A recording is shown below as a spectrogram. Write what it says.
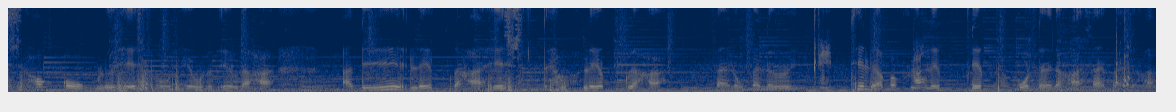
H ฮ่องกงหรือ H Hotel นั่นเองนะคะ อันนี้เล็กนะคะ H เล็กนะคะ ใส่ลงไปเลย ที่เหลือก็คือเล็กเล็กทั้งหมดเลยนะคะ ใส่ไปเลยค่ะ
